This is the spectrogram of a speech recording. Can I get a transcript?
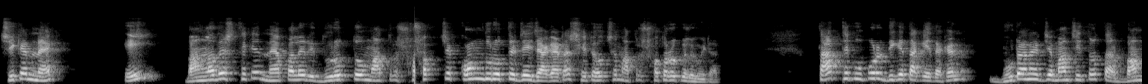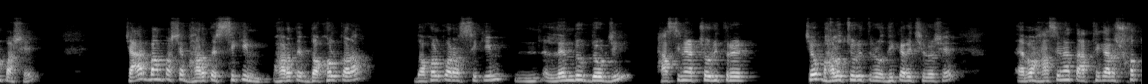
চিকেন নেক এই বাংলাদেশ থেকে নেপালের দূরত্ব মাত্র সবচেয়ে কম দূরত্বের যে জায়গাটা, সেটা হচ্ছে মাত্র সতেরো কিলোমিটার। তার থেকে উপরের দিকে তাকিয়ে দেখেন, ভুটানের যে মানচিত্র তার বাম পাশে চার বাম পাশে ভারতের সিকিম, ভারতের দখল করা দখল করা সিকিম, লেন্দুর দর্জি, হাসিনার চরিত্রের চেয়েও ভালো চরিত্রের অধিকারী ছিল সে, এবং হাসিনা তার থেকে আরও শত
